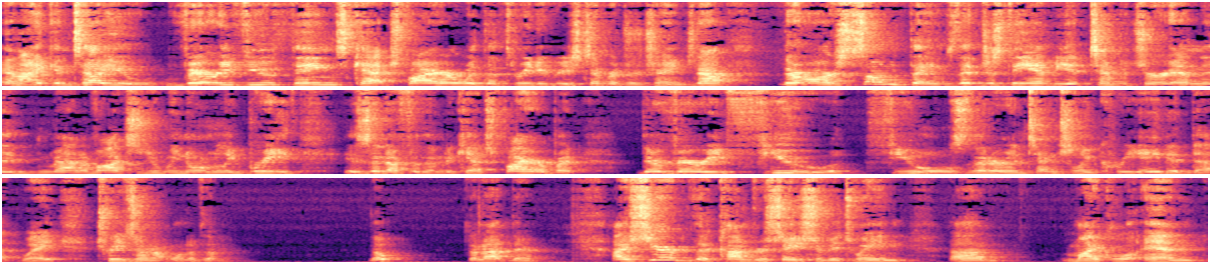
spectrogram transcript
and I can tell you, very few things catch fire with a three degrees temperature change. Now, there are some things that just the ambient temperature and the amount of oxygen we normally breathe is enough for them to catch fire, but there are very few fuels that are intentionally created that way. Trees are not one of them. Nope, they're not there. I shared the conversation between uh, Michael and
